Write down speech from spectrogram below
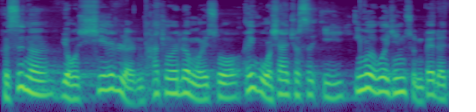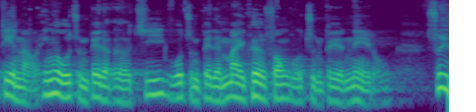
可是呢，有些人他就会认为说，哎，我现在就是一，因为我已经准备了电脑，因为我准备了耳机，我准备了麦克风，我准备了内容，所以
